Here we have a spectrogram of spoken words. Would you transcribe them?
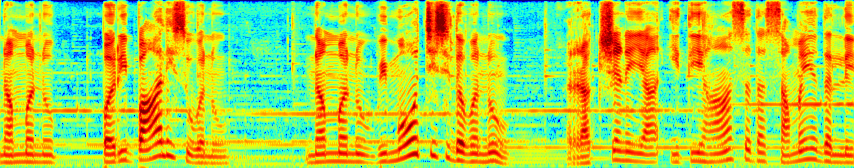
ನಮ್ಮನ್ನು ಪರಿಪಾಲಿಸುವನು, ನಮ್ಮನ್ನು ವಿಮೋಚಿಸಿದವನು. ರಕ್ಷಣೆಯ ಇತಿಹಾಸದ ಸಮಯದಲ್ಲಿ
